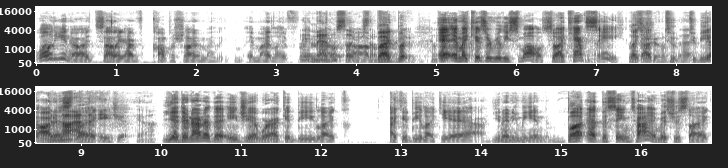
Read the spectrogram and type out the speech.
Well, you know, it's not like I've accomplished a lot in my in my life. Right Hey, man, now. don't sell Uh, yourself but short, but and, and my kids are really small, so I can't say like I, to That- to be they're, honest. they're not at like, that age yet. Yeah. yeah, they're not at the age yet where I could be like, I could be like, yeah, you know what I Mm-hmm. mean. But at the same time, it's just like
